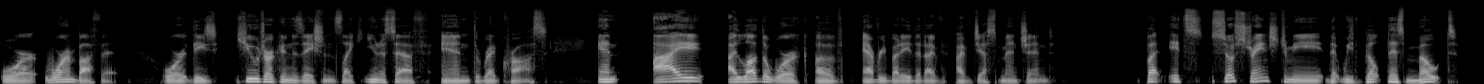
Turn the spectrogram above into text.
or Warren Buffett or these huge organizations like UNICEF and the Red Cross. And I I love the work of everybody that I've I've just mentioned. But it's so strange to me that we've built this moat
